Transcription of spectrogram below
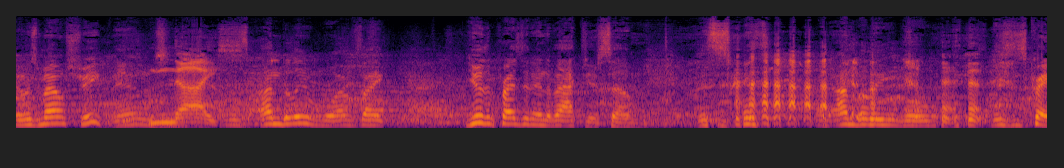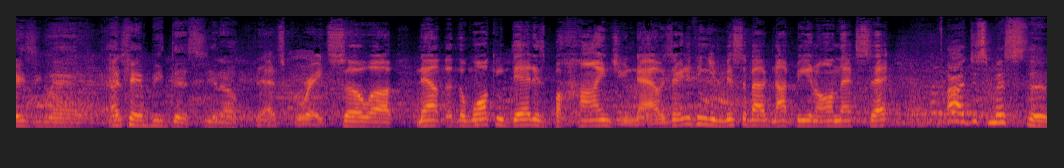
it was Meryl Streep, man. It was, Nice. It was unbelievable. I was like, "You're the president of actors," so this is an unbelievable. This is crazy, man. I can't beat this, you know. That's great. So uh, now the, the Walking Dead is behind you now. Is there anything you miss about not being on that set? I just miss the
